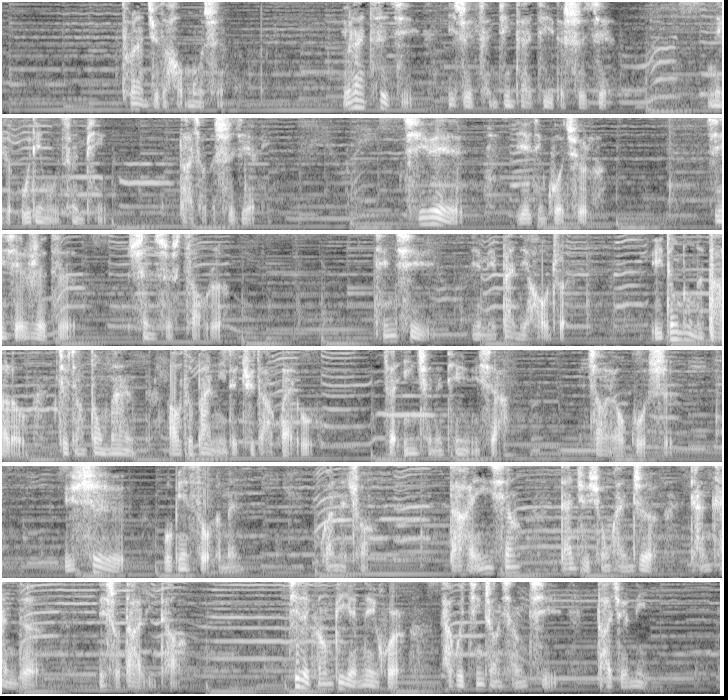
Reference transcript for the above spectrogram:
突然觉得好陌生。原来自己一直沉浸在自己的世界。那个五点五寸屏大小的世界里，七月也已经过去了，近些日子甚是燥热，天气也没半点好转，一栋栋的大楼就像动漫奥特曼里的巨大怪物，在阴沉的天云下招摇过市。于是我便锁了门，关了窗，打开音箱，单曲循环着侃侃的。那首《大礼堂》，记得刚毕业那会儿，还会经常想起大学里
